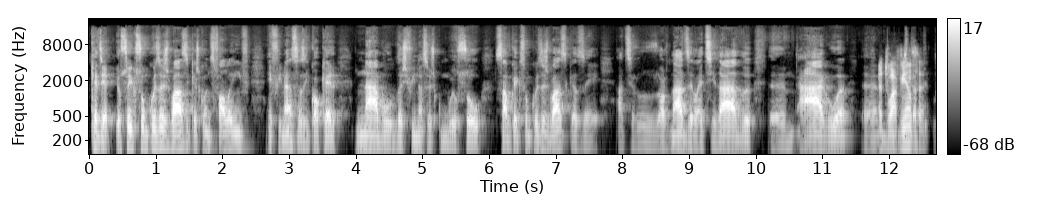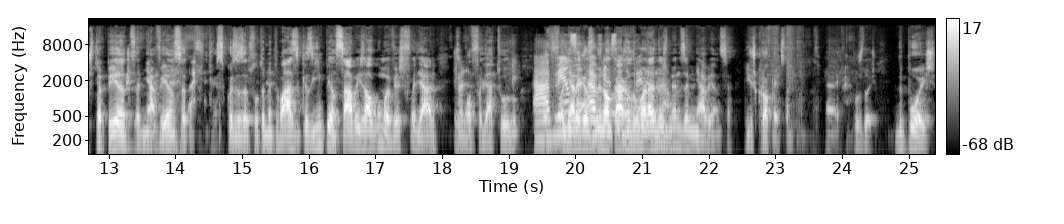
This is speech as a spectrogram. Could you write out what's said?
quer dizer, eu sei que são coisas básicas quando se fala em, em finanças e qualquer nabo das finanças como eu sou sabe o que é que são coisas básicas. É, há de ser os ordenados, a eletricidade, hum, a água, a tua avença. Os tapetes, a minha avença, coisas absolutamente básicas e impensáveis alguma vez falhar. Falhar. Pode falhar tudo. A pode avença, falhar a gasolina ao carro do, do Barandas, menos a minha avença. E os croquetes também. É, os dois. Depois,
